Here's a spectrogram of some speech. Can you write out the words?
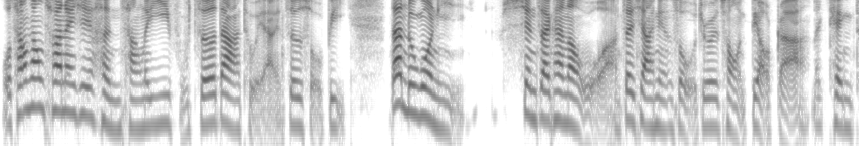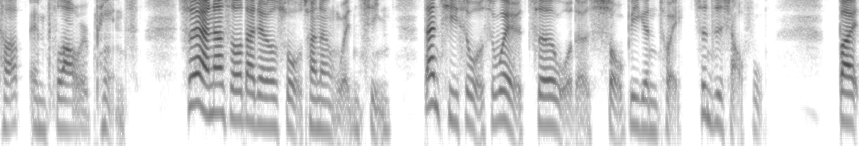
我常常穿那些很长的衣服，遮大腿啊，遮手臂。但如果你现在看到我啊，在夏天的时候，我就会穿我吊嘎，like tank top and flower pants。虽然那时候大家都说我穿的很文青，但其实我是为了遮我的手臂跟腿，甚至小腹。But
